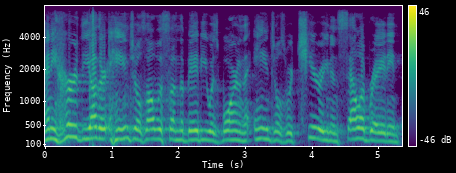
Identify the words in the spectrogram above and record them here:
And he heard the other angels. All of a sudden, the baby was born, and the angels were cheering and celebrating.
